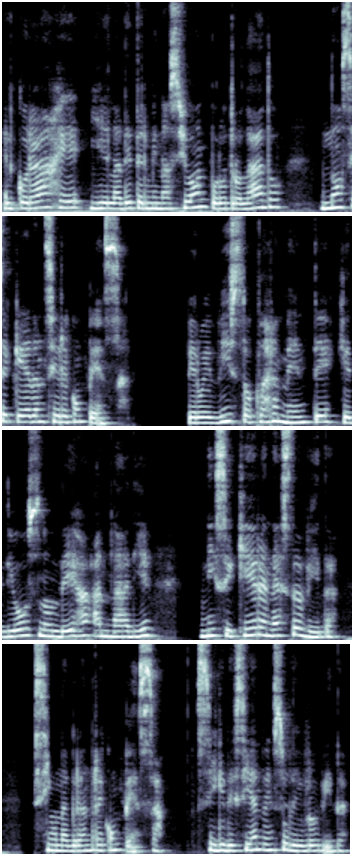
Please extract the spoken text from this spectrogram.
El coraje y la determinación, por otro lado, no se quedan sin recompensa. Pero he visto claramente que Dios no deja a nadie, ni siquiera en esta vida, sin una gran recompensa. Sigue diciendo en su libro Vida.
